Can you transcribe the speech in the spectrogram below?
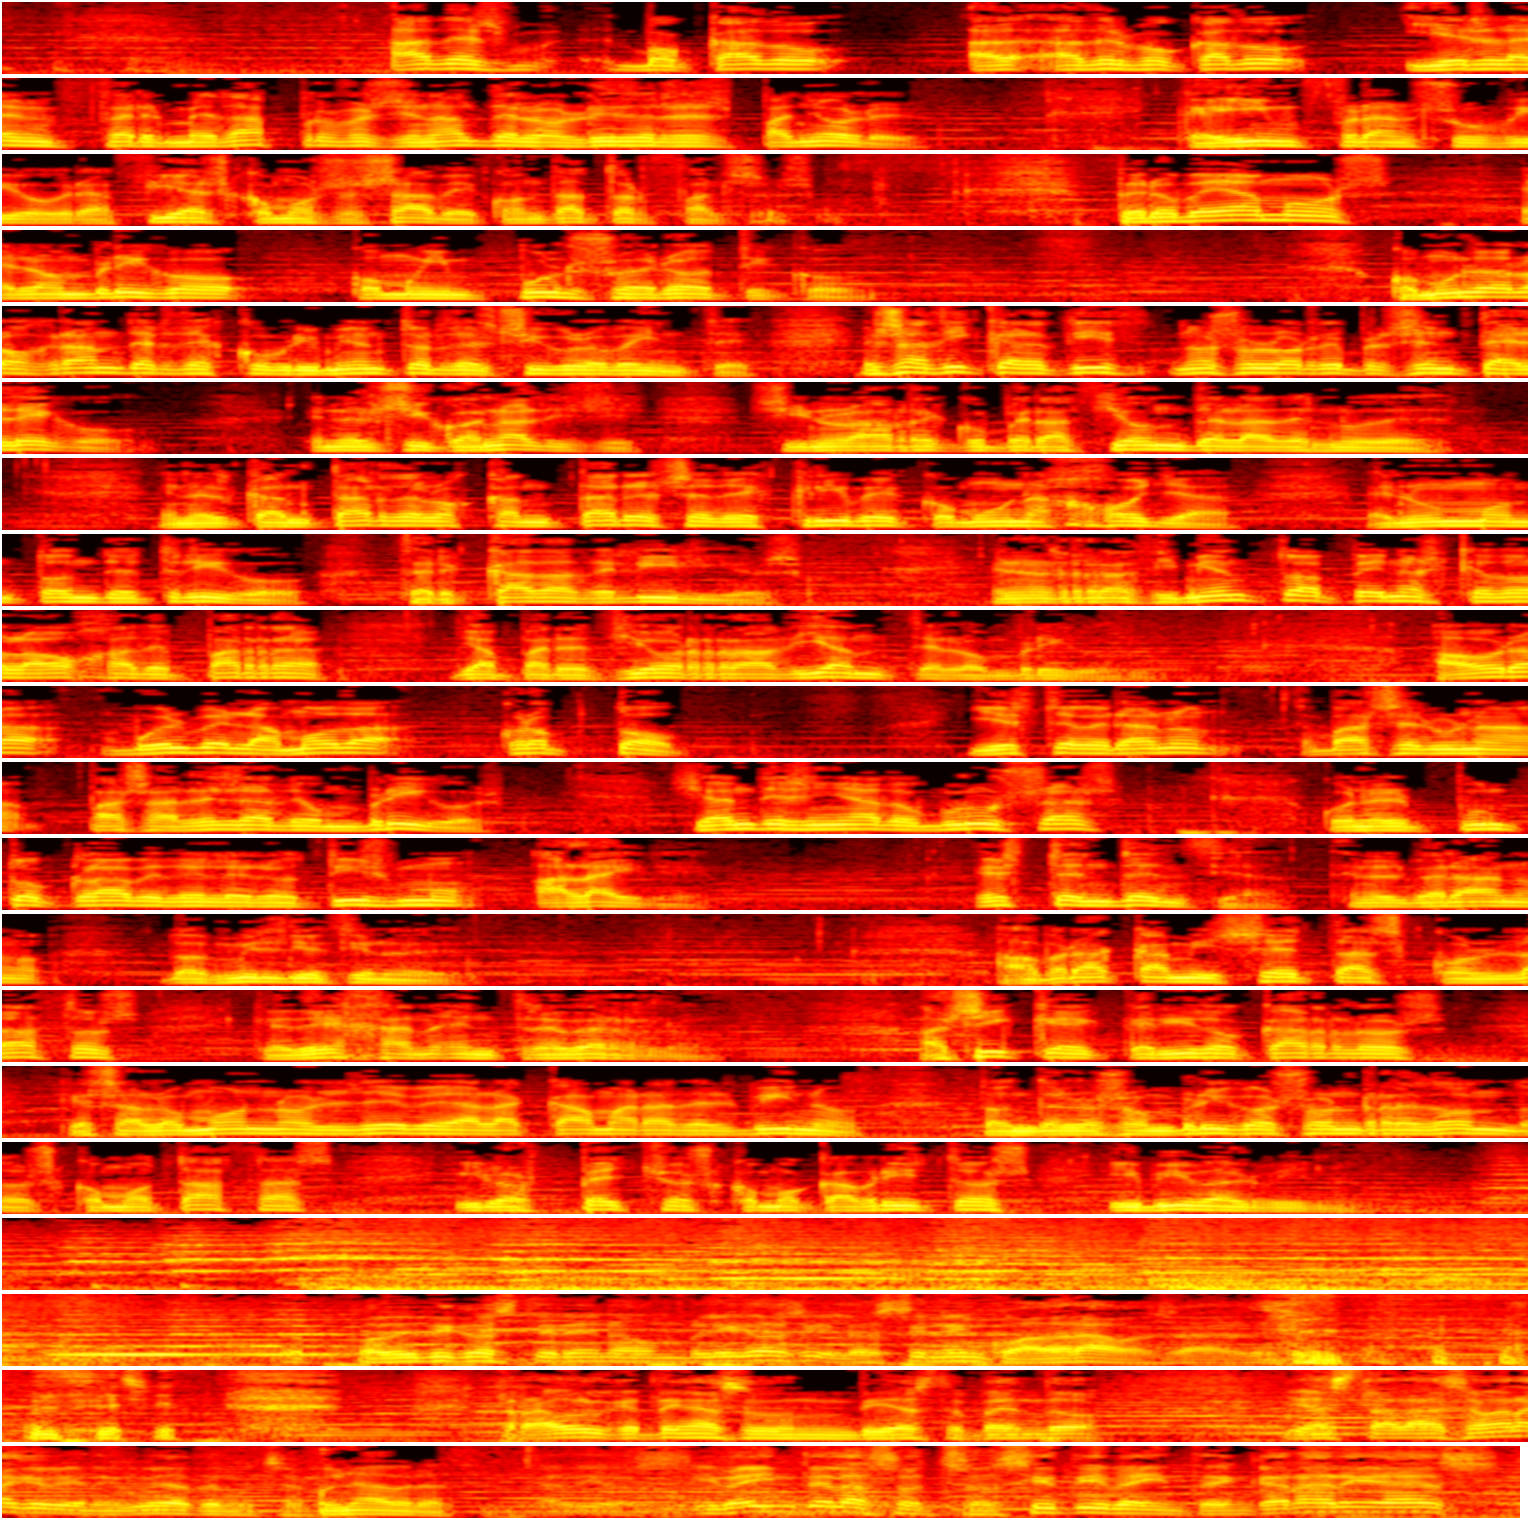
ha desbocado, ha, desbocado y es la enfermedad profesional de los líderes españoles, que inflan sus biografías, como se sabe, con datos falsos. Pero veamos el ombligo como impulso erótico, como uno de los grandes descubrimientos del siglo XX. Esa cicatriz no solo representa el ego en el psicoanálisis, sino la recuperación de la desnudez. En el Cantar de los Cantares se describe como una joya en un montón de trigo, cercada de lirios. En el Renacimiento apenas quedó la hoja de parra y apareció radiante el ombligo. Ahora vuelve la moda crop top y este verano va a ser una pasarela de ombligos. Se han diseñado blusas con el punto clave del erotismo al aire. Es tendencia en el verano 2019. Habrá camisetas con lazos que dejan entreverlo. Así que, querido Carlos, que Salomón nos lleve a la cámara del vino, donde los ombligos son redondos como tazas y los pechos como cabritos, y viva el vino. Los políticos tienen ombligos y los tienen cuadrados. Raúl, que tengas un día estupendo. Y hasta la semana que viene. Cuídate mucho. Un abrazo. Adiós. Y 20 las 8, 7 y 20 en Canarias.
